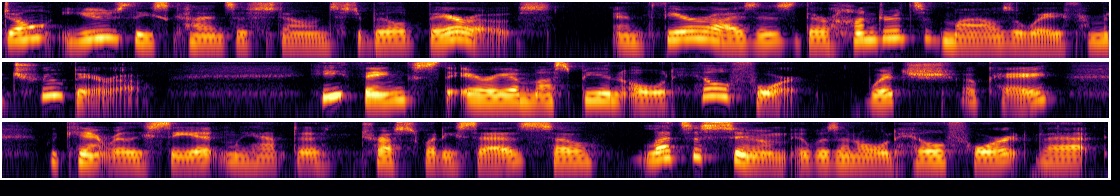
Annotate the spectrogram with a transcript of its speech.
don't use these kinds of stones to build barrows, and theorizes they're hundreds of miles away from a true barrow. He thinks the area must be an old hill fort, which, okay, we can't really see it and we have to trust what he says, so let's assume it was an old hill fort that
